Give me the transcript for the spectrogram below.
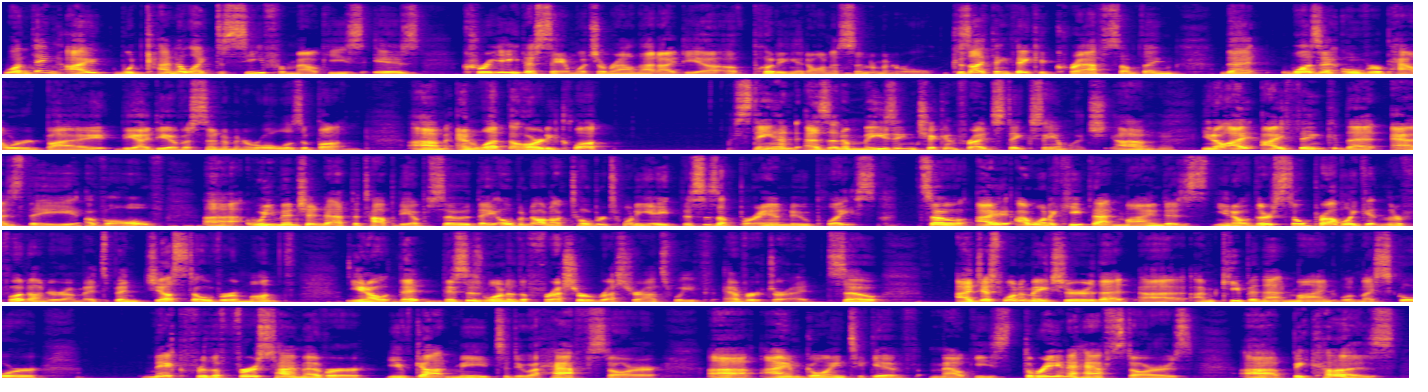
One thing I would kind of like to see from Mauki's is create a sandwich around that idea of putting it on a cinnamon roll. Because I think they could craft something that wasn't overpowered by the idea of a cinnamon roll as a bun. Um, and let the Hardy Cluck stand as an amazing chicken fried steak sandwich. Um, You know, I, I think that as they evolve, uh, we mentioned at the top of the episode, they opened on October 28th. This is a brand new place. So I, I want to keep that in mind as, you know, they're still probably getting their foot under them. It's been just over a month. You know, that this is one of the fresher restaurants we've ever tried. So I just want to make sure that uh, I'm keeping that in mind with my score. Nick, for the first time ever, you've gotten me to do a half star. Uh, I'm going to give Mauki's three and a half stars uh, because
